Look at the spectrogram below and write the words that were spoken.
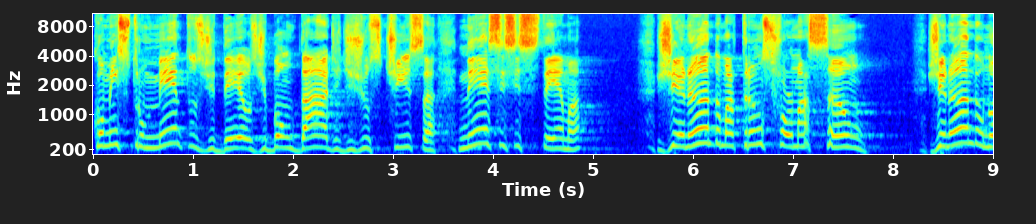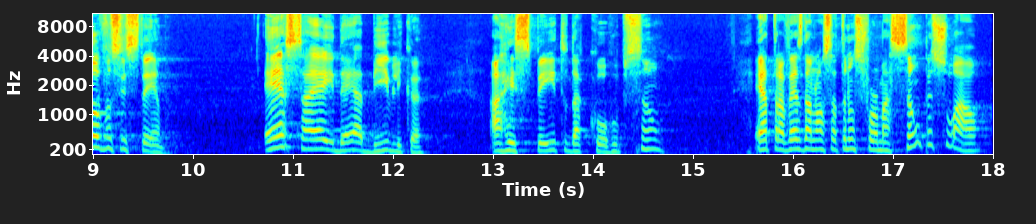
como instrumentos de Deus, de bondade, de justiça nesse sistema, gerando uma transformação, gerando um novo sistema. Essa é a ideia bíblica a respeito da corrupção. É através da nossa transformação pessoal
